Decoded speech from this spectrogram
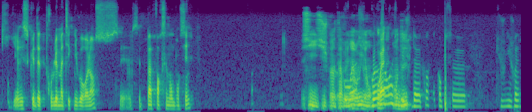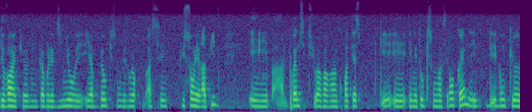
qui risque d'être problématique niveau relance, c'est pas forcément bon signe. Si, si je peux intervenir, Ouais, oui. En, ouais, ouais, non, en je, deux- je suis d'accord. plus, euh, tu joues, devant avec euh, donc Gabriel Zinho et, et Abreu, qui sont des joueurs assez puissants et rapides. Et bah, le problème, c'est que tu vas avoir un Croates et, et, et Neto qui sont assez lents quand même. Et, et donc, euh,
